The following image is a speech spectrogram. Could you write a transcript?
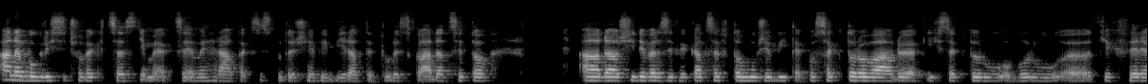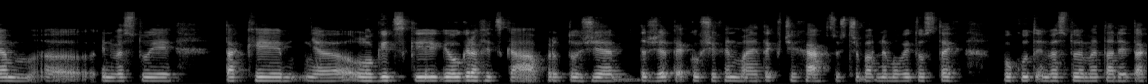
A nebo když si člověk chce s těmi akciemi hrát, tak si skutečně vybírat tituly, skládat si to. A další diversifikace v tom může být jako sektorová, do jakých sektorů, oborů eh, těch firm eh, investuji, taky eh, logicky geografická, protože držet jako všechen majetek v Čechách, což třeba v nemovitostech, pokud investujeme tady, tak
